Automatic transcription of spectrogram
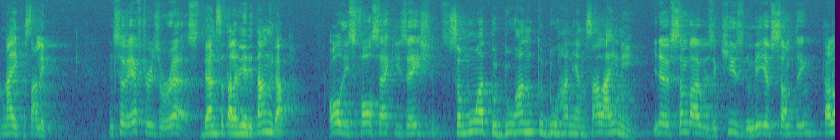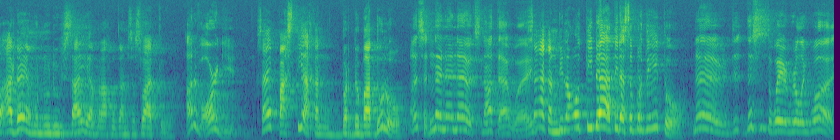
naik ke salib. And so after his arrest, Dan setelah dia ditangkap, all these false accusations. semua tuduhan-tuduhan yang salah ini, You know, if somebody was accusing me of something, kalau ada yang menuduh saya melakukan sesuatu, I'd have argued. saya pasti akan berdebat dulu. I said, no, no, no, it's not that way. Saya akan bilang, oh tidak, tidak seperti itu. No, th- this is the way it really was.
